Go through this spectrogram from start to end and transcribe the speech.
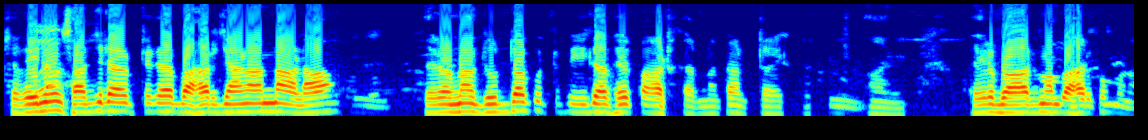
ਸਵੇਰੇ ਸਾਜਰਾ ਉੱਠ ਕੇ ਬਾਹਰ ਜਾਣਾ ਨਹਾਣਾ ਫਿਰ ਉਹਨਾਂ ਦੁੱਧ ਦਾ ਘੁੱਟ ਪੀ ਕੇ ਫਿਰ ਪਾਠ ਕਰਨਾ ਘੰਟਾ ਇੱਕ। ਹਾਂਜੀ। ਫਿਰ ਬਾਅਦ ਮੈਂ ਬਾਹਰ ਘੁੰਮਣਾ।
